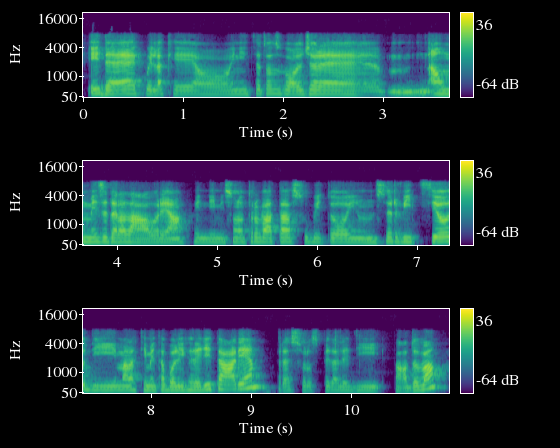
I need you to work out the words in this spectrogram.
ed è quella che ho iniziato a svolgere mh, a un mese dalla laurea, quindi mi sono trovata subito in un servizio di malattie metaboliche ereditarie presso l'ospedale di Padova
